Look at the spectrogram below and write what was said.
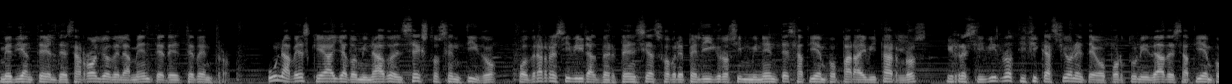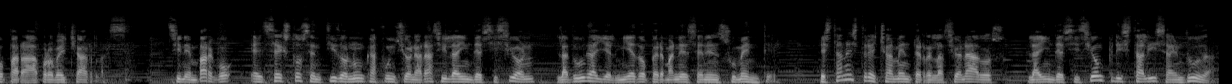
mediante el desarrollo de la mente desde dentro. Una vez que haya dominado el sexto sentido, podrá recibir advertencias sobre peligros inminentes a tiempo para evitarlos, y recibir notificaciones de oportunidades a tiempo para aprovecharlas. Sin embargo, el sexto sentido nunca funcionará si la indecisión, la duda y el miedo permanecen en su mente. Están estrechamente relacionados, la indecisión cristaliza en duda,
